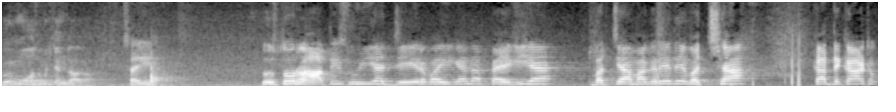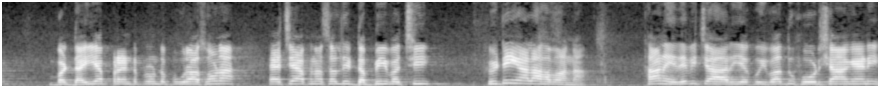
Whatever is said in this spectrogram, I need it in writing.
ਕੋਈ ਮੌਸਮ ਚੰਗਾ ਗਾ ਸਹੀ ਹੈ ਦੋਸਤੋ ਰਾਤ ਹੀ ਸੂਈ ਹੈ ਜੇਰ ਬਾਈ ਕਹਿੰਦਾ ਪੈ ਗਈ ਹੈ ਬੱਚਾ ਮਗਰ ਇਹਦੇ ਵੱਛਾ। ਕੱਦ ਕਾਠ ਵੱਡਾ ਹੀ ਆ ਪ੍ਰਿੰਟ ਪ੍ਰਿੰਟ ਪੂਰਾ ਸੋਹਣਾ। ਐਚ ਐਫ ਨਸਲ ਦੀ ਡੱਬੀ ਵੱਛੀ ਫਿਟਿੰਗ ਵਾਲਾ ਹਵਾਨਾ। ਥਾਣੇ ਇਹਦੇ ਵੀ ਚਾਰ ਹੀ ਆ ਕੋਈ ਵਾਧੂ ਫੋੜ ਛਾਂਗ ਹੈ ਨਹੀਂ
